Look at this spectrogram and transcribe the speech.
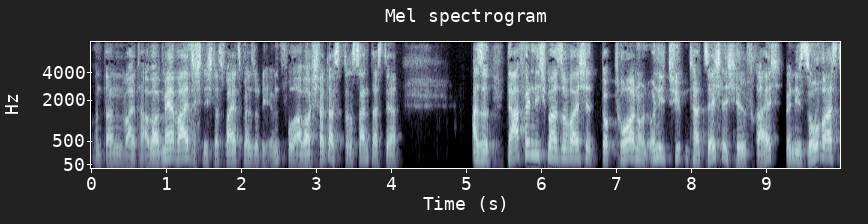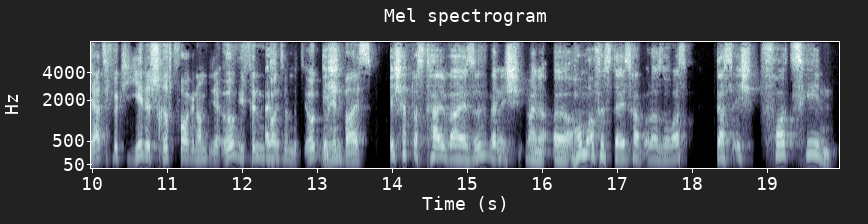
und dann weiter. Aber mehr weiß ich nicht. Das war jetzt mehr so die Info. Aber ich fand das interessant, dass der Also da finde ich mal so welche Doktoren und Unitypen tatsächlich hilfreich, wenn die sowas, der hat sich wirklich jede Schrift vorgenommen, die er irgendwie finden also konnte mit irgendeinem ich, Hinweis. Ich habe das teilweise, wenn ich meine äh, Homeoffice Days habe oder sowas, dass ich vor zehn,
